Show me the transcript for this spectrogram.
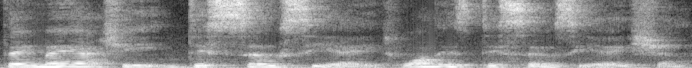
they may actually dissociate. What is dissociation?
